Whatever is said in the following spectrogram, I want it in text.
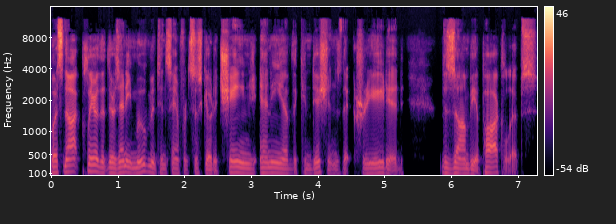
but it's not clear that there's any movement in San Francisco to change any of the conditions that created the zombie apocalypse.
